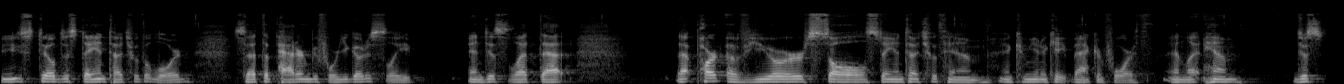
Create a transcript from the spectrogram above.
You still just stay in touch with the Lord, set the pattern before you go to sleep, and just let that that part of your soul stay in touch with him and communicate back and forth and let him just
